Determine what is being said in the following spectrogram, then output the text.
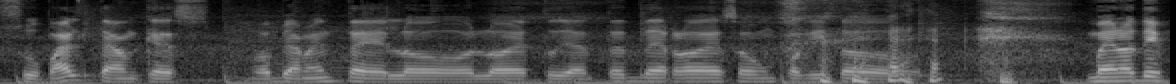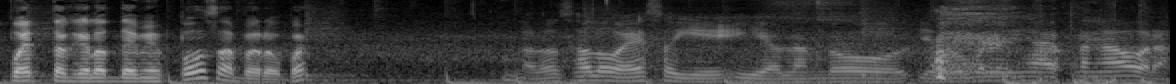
su parte, aunque es- obviamente lo- los estudiantes de Rode son un poquito menos dispuestos que los de mi esposa, pero pues, No tan solo eso, y, y hablando, yendo por la línea de Fran ahora,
